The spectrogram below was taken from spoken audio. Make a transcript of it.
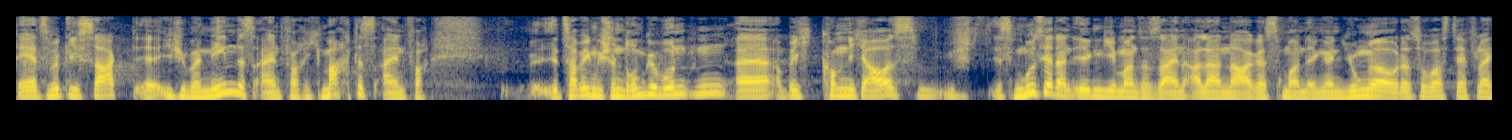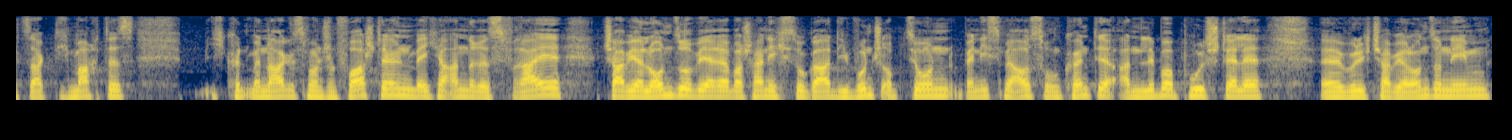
der jetzt wirklich sagt, äh, ich übernehme das einfach, ich mache das einfach, jetzt habe ich mich schon drum gewunden, äh, aber ich komme nicht aus. Es muss ja dann irgendjemand so sein, aller Nagelsmann, irgendein Junger oder sowas, der vielleicht sagt, ich mache das. Ich könnte mir Nagelsmann schon vorstellen, welcher andere ist frei. Xabi Alonso wäre wahrscheinlich sogar die Wunschoption, wenn ich es mir aussuchen könnte. An Liverpool Stelle äh, würde ich Xabi Alonso nehmen.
